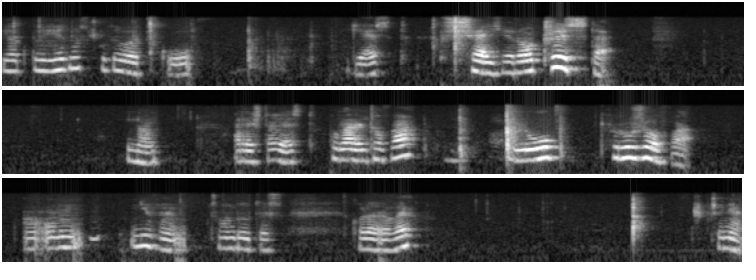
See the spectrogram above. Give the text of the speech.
jakby jedno z pudełeczków jest przeźroczyste. No. A reszta jest pomarańczowa lub różowa. A on, nie wiem, czy on był też kolorowy, czy nie.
